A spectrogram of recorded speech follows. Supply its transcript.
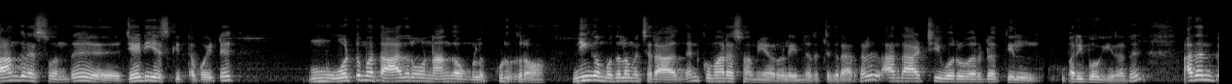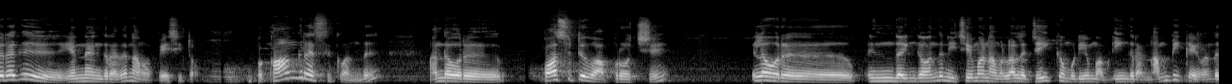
காங்கிரஸ் வந்து ஜேடிஎஸ் கிட்ட போயிட்டு ஒட்டுமொத்த ஆதரவும் நாங்கள் உங்களுக்கு கொடுக்குறோம். நீங்கள் முதலமைச்சர் ஆகுங்கன்னு குமாரசுவாமி அவர்களை நிறுத்துகிறார்கள். அந்த ஆட்சி ஒரு வருடத்தில் பறிபோகிறது. அதன் பிறகு என்னங்கிறத நாம் பேசிட்டோம். இப்போ காங்கிரஸுக்கு வந்து அந்த ஒரு பாசிட்டிவ் அப்ரோச்சு இல்லை ஒரு இந்த இங்கே வந்து நிச்சயமாக நம்மளால் ஜெயிக்க முடியும் அப்படிங்கிற நம்பிக்கை வந்து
